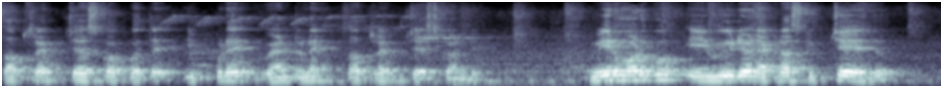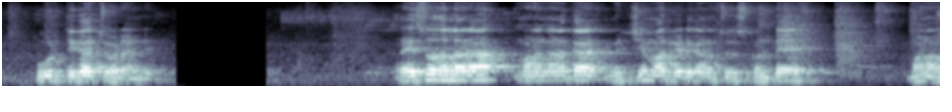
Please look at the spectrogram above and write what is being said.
సబ్స్క్రైబ్ చేసుకోకపోతే ఇప్పుడే వెంటనే సబ్స్క్రైబ్ చేసుకోండి. మీరు మటుకు ఈ వీడియోని ఎక్కడ స్కిప్ చేయొద్దు పూర్తిగా చూడండి. రైసోదలరా మనం కనుక మిర్చి మార్కెట్ కనుక చూసుకుంటే మనం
